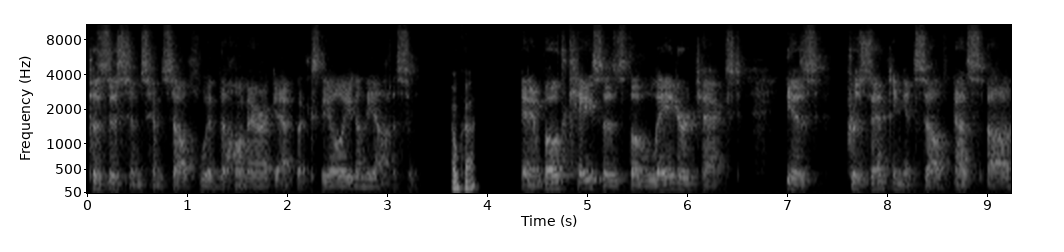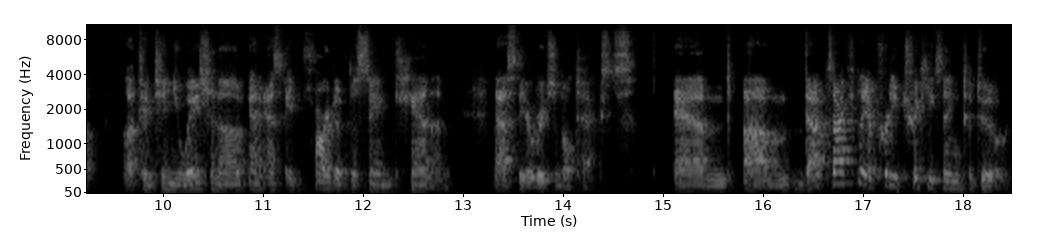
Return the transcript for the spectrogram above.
positions himself with the Homeric epics, the Iliad and the Odyssey. Okay. And in both cases, the later text is presenting itself as a, a continuation of and as a part of the same canon as the original texts. And um, that's actually a pretty tricky thing to do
